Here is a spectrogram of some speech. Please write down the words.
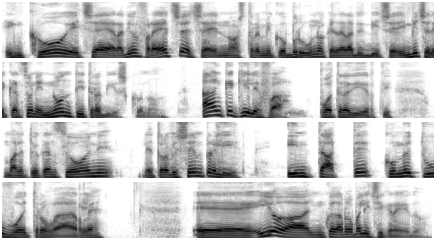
in cui c'è Radio Freccia e c'è il nostro amico Bruno che la radio dice invece le canzoni non ti tradiscono, anche chi le fa può tradirti, ma le tue canzoni le trovi sempre lì, intatte come tu vuoi trovarle. E io in quella roba lì ci credo.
